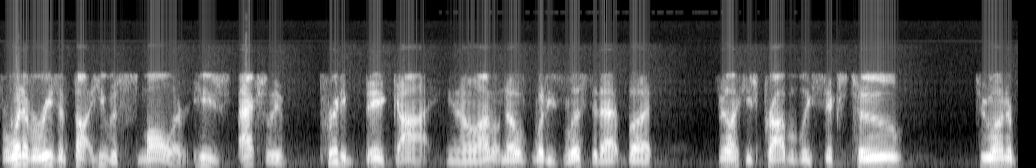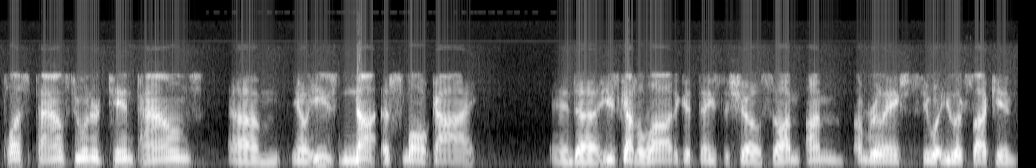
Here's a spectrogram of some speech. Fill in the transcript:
for whatever reason thought he was smaller. He's actually a pretty big guy. You know, I don't know what he's listed at, but I feel like he's probably 6'2", 200 plus pounds, 210 pounds. Um, you know, he's not a small guy, and uh, he's got a lot of good things to show. So I'm I'm I'm really anxious to see what he looks like in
